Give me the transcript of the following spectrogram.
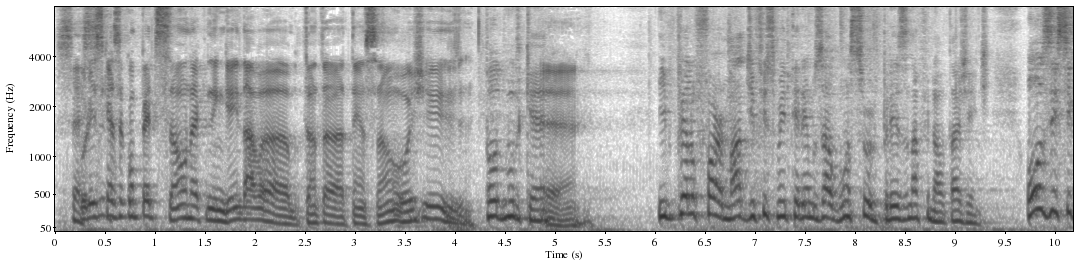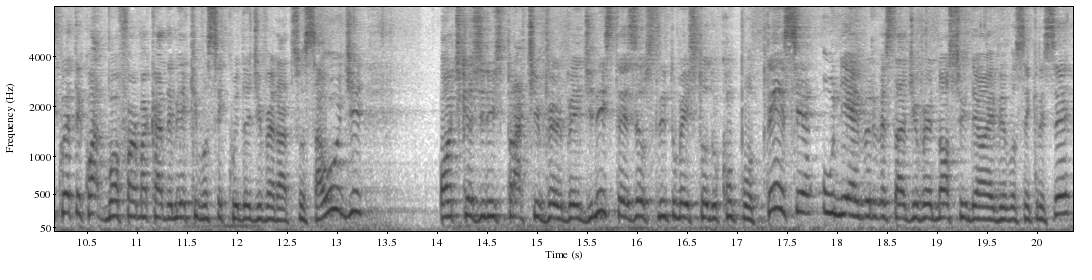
Sessenta- Por isso que essa competição, né, que ninguém dava tanta atenção, hoje. Todo mundo quer. É. E pelo formato, dificilmente teremos alguma surpresa na final, tá, gente? 11:54 Boa Forma Academia que você cuida de verdade da sua saúde. Óticas Diniz pra te ver bem, Diniz. Teseus 30 o mês todo com potência. Unirv Universidade de Verde, nosso ideal é ver você crescer.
